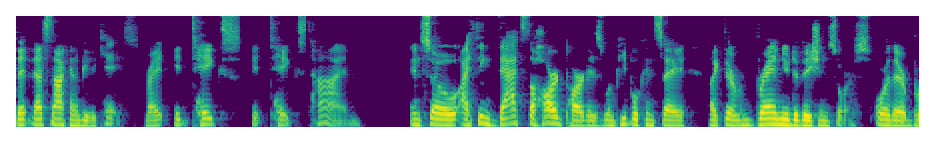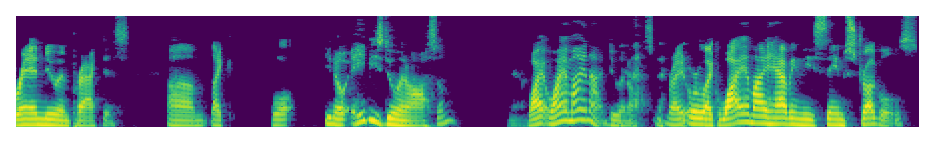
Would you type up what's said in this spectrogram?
that that's not going to be the case, right? It takes it takes time. And so I think that's the hard part is when people can say like they're brand new division source or they're brand new in practice. Um, like, well, you know, Abie's doing awesome. Yeah. Why why am I not doing Yeah. awesome, right? Or like why am I having these same struggles?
